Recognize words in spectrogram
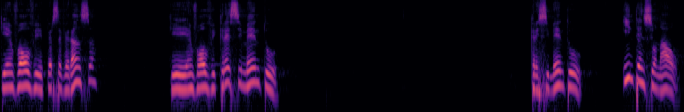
que envolve perseverança, que envolve crescimento crescimento intencional.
